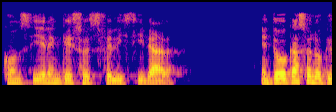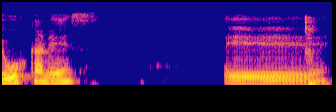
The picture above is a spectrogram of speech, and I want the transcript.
consideren que eso es felicidad. En todo caso, lo que buscan es eh,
